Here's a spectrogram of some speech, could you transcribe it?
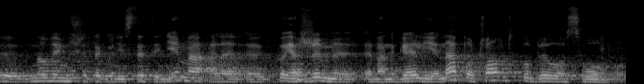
E, W Nowej Mszy tego niestety nie ma, ale e, kojarzymy Ewangelię. Na początku było Słowo,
